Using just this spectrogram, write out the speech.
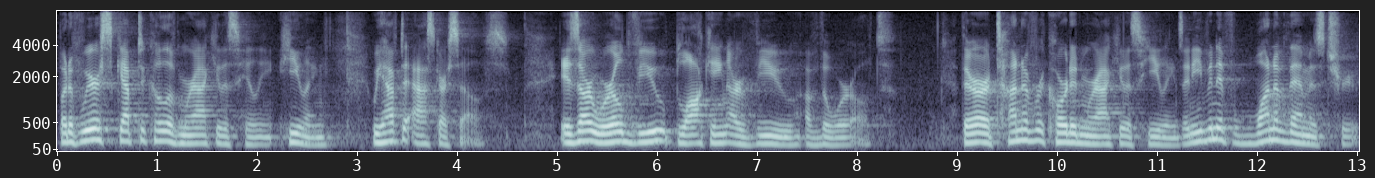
But if we're skeptical of miraculous healing, we have to ask ourselves is our worldview blocking our view of the world? There are a ton of recorded miraculous healings, and even if one of them is true,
